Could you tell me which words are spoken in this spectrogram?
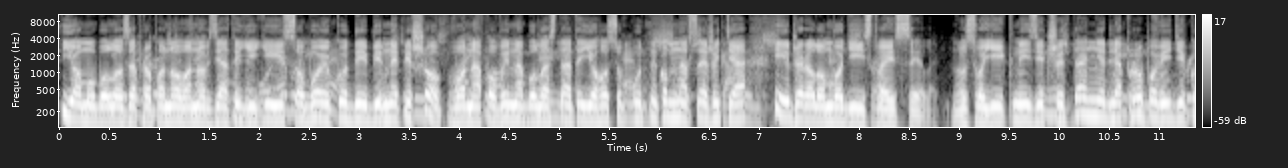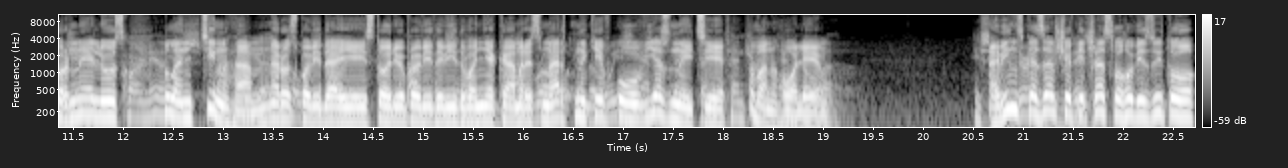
Йому було запропоновано взяти її із собою, куди б він не пішов. Вона повинна була стати його супутником на все життя і джерелом водійства і сили. У своїй книзі читання для проповіді Корнеліус Плантінга розповідає історію про відвідування камери смертників у в'язниці в Анголі. А він сказав, що під час свого візиту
